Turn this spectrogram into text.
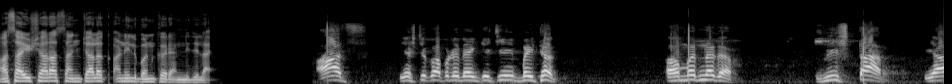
असा इशारा संचालक अनिल बनकर यांनी दिलाय. आज एस टी कोऑपरेटिव्ह बँकेची बैठक अहमदनगर वी स्टार या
